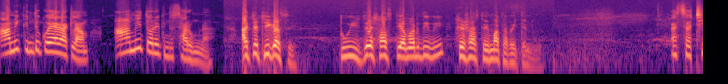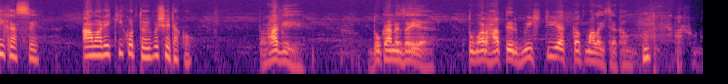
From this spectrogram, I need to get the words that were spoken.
আমি কিন্তু কয়া রাখলাম আমি তোরে কিন্তু ছাড়ুম না। আচ্ছা ঠিক আছে। তুই যে শাস্তি আমার দিবি সে শাস্তি মাথা পাইতে নেব। আচ্ছা ঠিক আছে। আমারে কি করতে হইব সেটা কো তার আগে দোকানে যাইয়া তোমার হাতের মিষ্টি এক কাপ মালাই চা খাও। আর শোনো।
